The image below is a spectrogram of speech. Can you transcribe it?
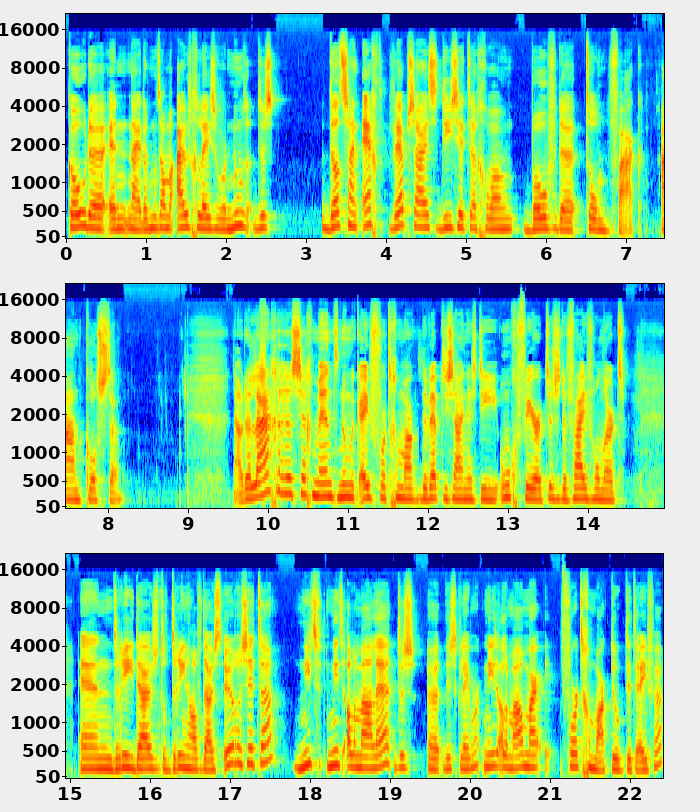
code. En nou ja, dat moet allemaal uitgelezen worden. Dus dat zijn echt websites die zitten gewoon boven de ton vaak aan kosten. Nou, de lagere segment noem ik even voor het gemak de webdesigners die ongeveer tussen de 500 en 3000 of 3500 euro zitten. Niet, niet allemaal, hè? Dus uh, disclaimer, niet allemaal, maar voor het gemak doe ik dit even.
